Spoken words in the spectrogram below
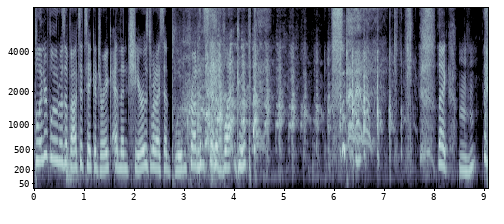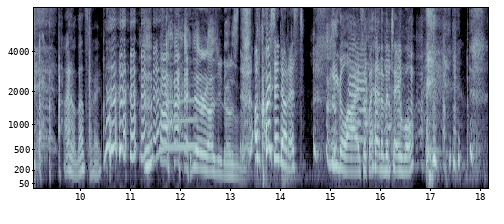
Blinder Fluid was about to take a drink and then cheersed when I said plume crud instead of black goop. like, mm, I know that's right. I didn't realize you noticed that. of course I noticed. Eagle eyes at the head of the table.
